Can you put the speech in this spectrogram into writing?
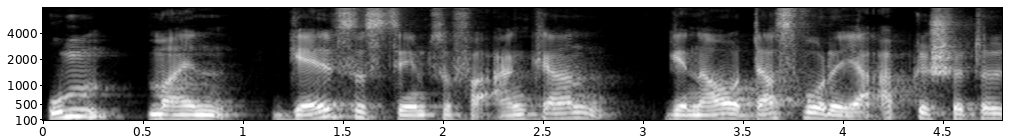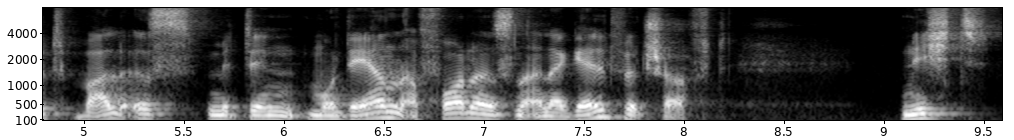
um mein Geldsystem zu verankern, genau das wurde ja abgeschüttelt, weil es mit den modernen Erfordernissen einer Geldwirtschaft nicht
